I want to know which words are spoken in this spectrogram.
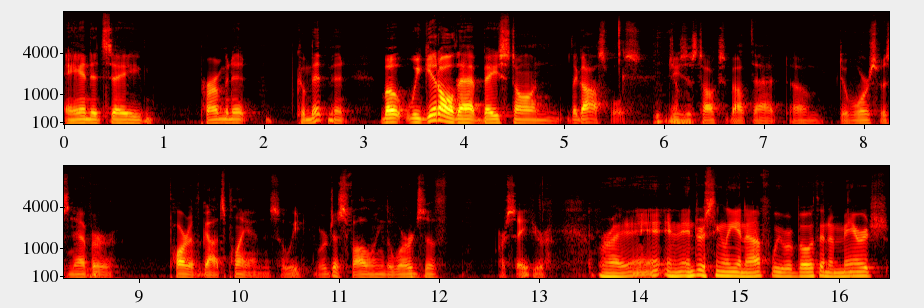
And it's a permanent commitment. But we get all that based on the Gospels. Jesus talks about that. Um, divorce was never part of God's plan. So we, we're just following the words of our Savior. Right. And and interestingly enough, we were both in a marriage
